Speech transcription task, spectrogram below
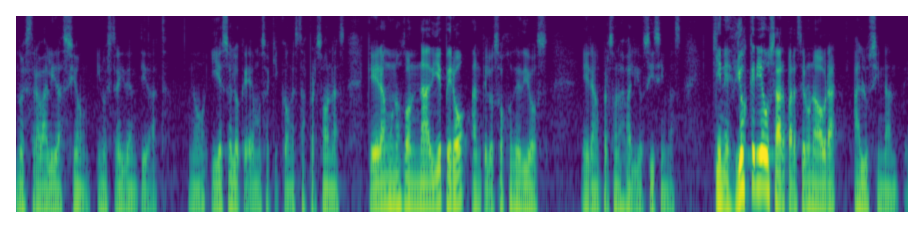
nuestra validación y nuestra identidad. ¿no? Y eso es lo que vemos aquí con estas personas, que eran unos don nadie, pero ante los ojos de Dios eran personas valiosísimas, quienes Dios quería usar para hacer una obra alucinante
